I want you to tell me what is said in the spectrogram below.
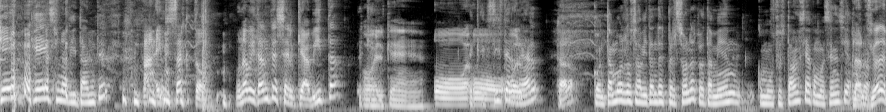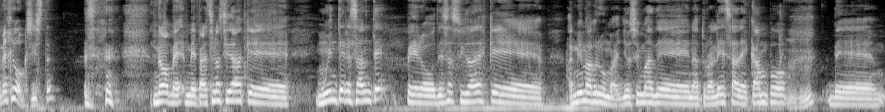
¿Qué, qué es un habitante? Ah, exacto. ¿Un habitante es el que habita o el que... o... ¿El que o- existe o el- real? Claro. Contamos los habitantes personas, pero también como sustancia, como esencia. Claro, Bueno, ¿Ciudad de México existe? No, me, me parece una ciudad que muy interesante, pero de esas ciudades que a mí me abruma. Yo soy más de naturaleza, de campo, de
